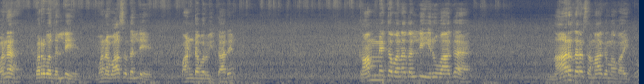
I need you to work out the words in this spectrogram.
ವನ ಪರ್ವದಲ್ಲಿ ವನವಾಸದಲ್ಲಿ ಪಾಂಡವರು ಇದ್ದಾರೆ. ಕಾಮ್ಯಕ ವನದಲ್ಲಿ ಇರುವಾಗ ನಾರದರ ಸಮಾಗಮವಾಯಿತು.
